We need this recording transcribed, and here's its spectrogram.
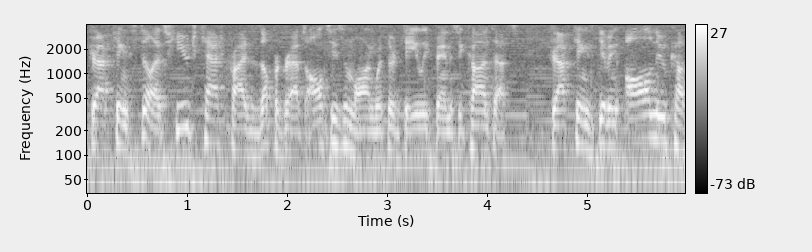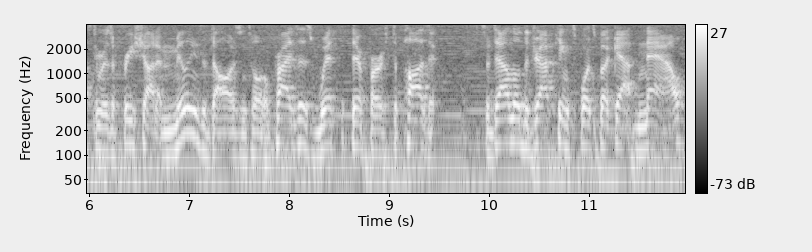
DraftKings still has huge cash prizes up for grabs all season long with their daily fantasy contests. DraftKings giving all new customers a free shot at millions of dollars in total prizes with their first deposit. So download the DraftKings Sportsbook app now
